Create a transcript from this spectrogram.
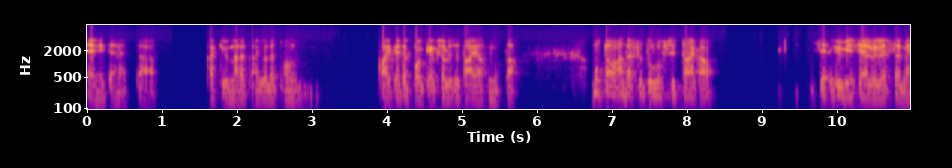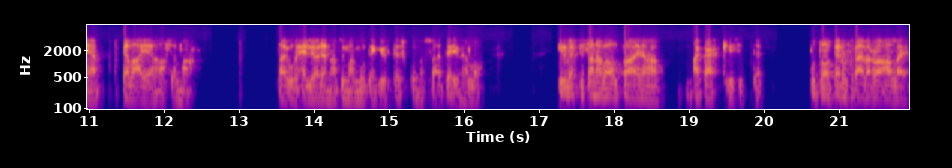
eniten, että kaikki ymmärretään kyllä, että on vaikeat ja poikkeukselliset ajat, mutta, mutta onhan tässä tullut sitten aika se, hyvin selville se meidän pelaajien asema tai urheilijoiden asema muutenkin yhteiskunnassa, että ei meillä ole hirveästi sanavaltaa ja aika äkkiä sitten putoaa peruspäivärahalle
